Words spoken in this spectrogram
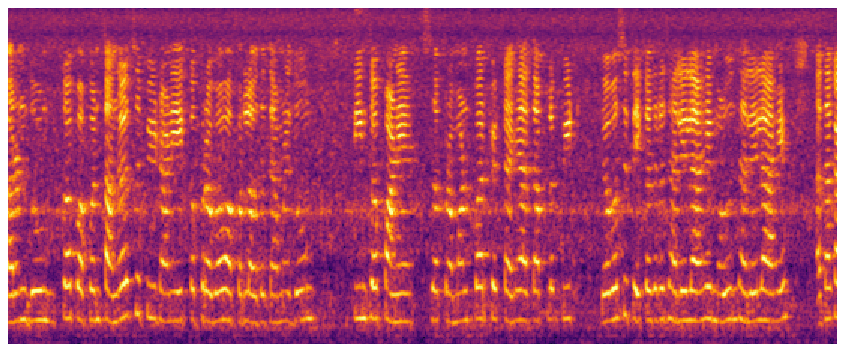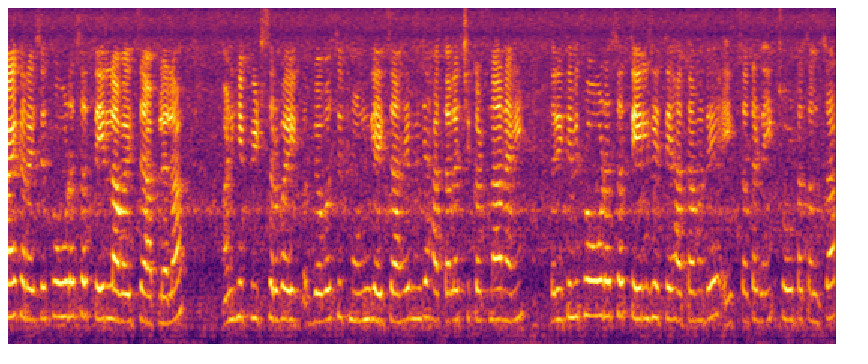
कारण दोन कप आपण तांदळाचं पीठ आणि एक कप रवा वापरला होता. त्यामुळे दोन तीन कप पाण्याचं प्रमाण परफेक्ट आहे. आता आपलं पीठ व्यवस्थित एकत्र झालेलं आहे मळून झालेलं आहे. आता काय करायचं आहे थोडंसं तेल लावायचं आहे आपल्याला. आणि हे पीठ सर्व एक व्यवस्थित मळून घ्यायचं आहे. म्हणजे हाताला चिकटणार नाही. तर इथे मी थोडंसं तेल घेते हातामध्ये. एक साधारण एक छोटा चमचा.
